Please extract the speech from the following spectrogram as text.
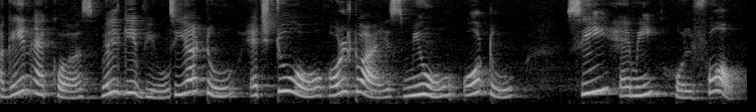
again aqueous will give you Cr2H2O whole twice mu O2 CMe whole 4.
